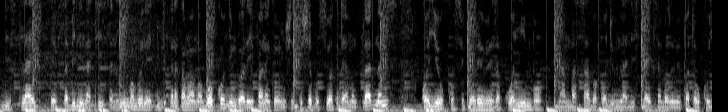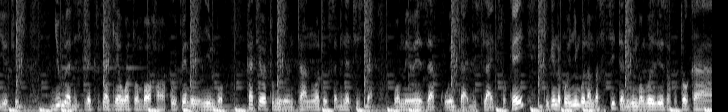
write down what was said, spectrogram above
dislikes elfu sabini na tisa. Ni nyimbo ambayo inajulikana kama maboko nyimbo aliifanya akiwa amemshirikisha bosi wake diamond platinums kwa hiyo kwa siku ya leo imeweza kuwa nyimbo namba saba kwa jumla ya dislikes ambazo imepata huko youtube. Jumla ya dislikes zake au watu ambao hawakuipenda hiyo nyimbo kati ya watu milioni tano watu elfu sabini na tisa wameweza kuweka dislikes okay? Tukienda kwenye nyimbo namba sita ni nyimbo ambayo iliweza kutoka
